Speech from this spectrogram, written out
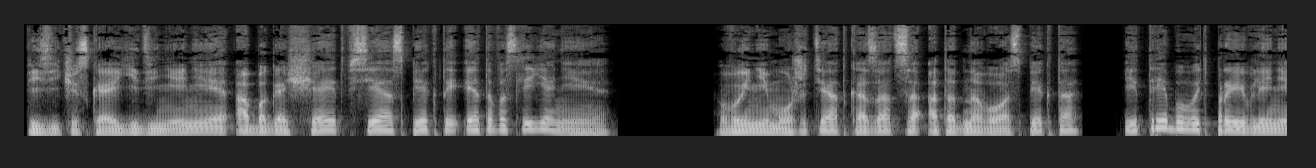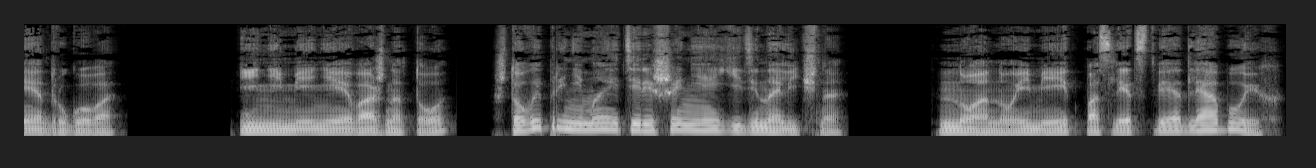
Физическое единение обогащает все аспекты этого слияния. Вы не можете отказаться от одного аспекта и требовать проявления другого. И не менее важно то, что вы принимаете решение единолично, но оно имеет последствия для обоих.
